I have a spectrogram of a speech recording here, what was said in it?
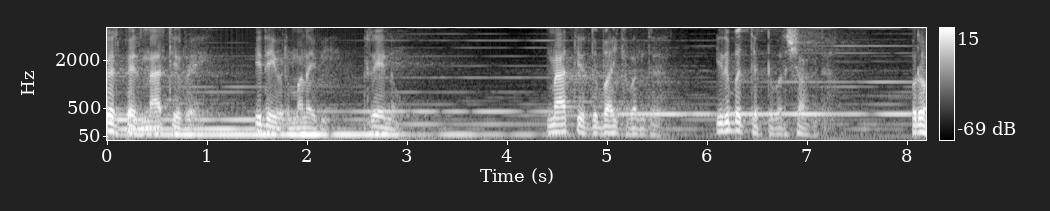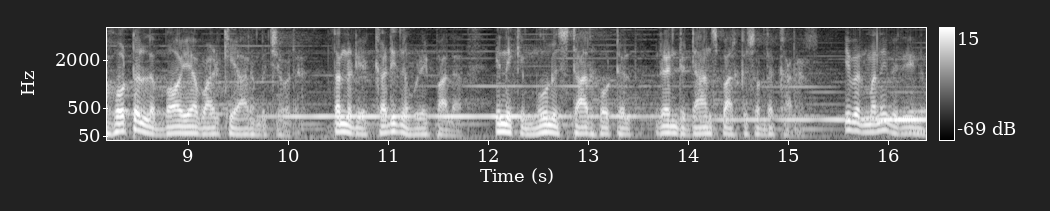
இவர் பேர் மேத்யூ ரே. இதை ஒரு மனைவி ரேணு. மேத்யூ துபாய்க்கு வந்து இருபத்தெட்டு வருஷம் ஆகுது ஒரு ஹோட்டல்ல பாயா வாழ்க்கையை ஆரம்பிச்சவர். தன்னுடைய கடின உழைப்பால இன்னைக்கு மூணு ஸ்டார் ஹோட்டல் ரெண்டு டான்ஸ் பார்க்கு சொந்தக்காரர். இவர் மனைவி ரேணு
